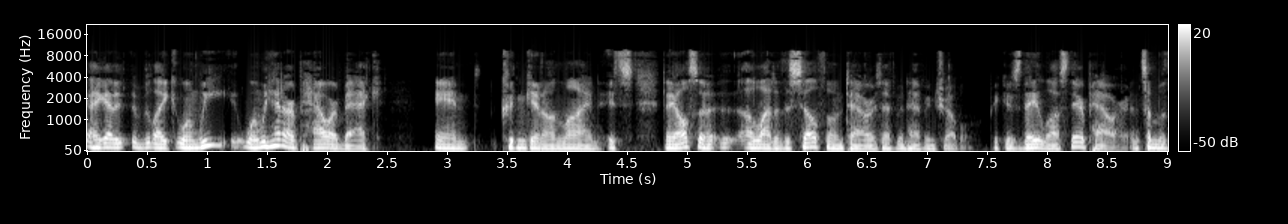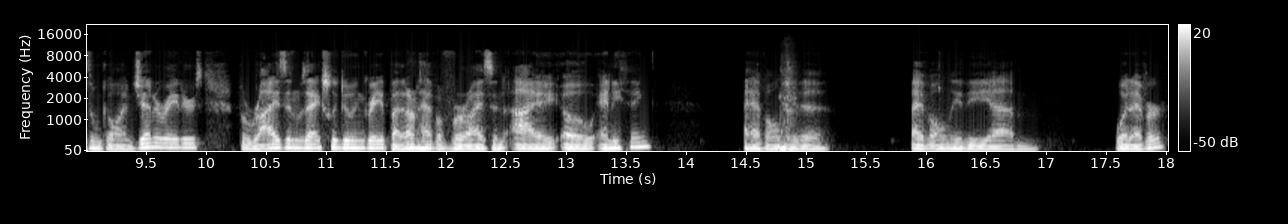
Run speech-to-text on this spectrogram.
I got like when we when we had our power back and couldn't get online. It's they also a lot of the cell phone towers have been having trouble because they lost their power and some of them go on generators. Verizon was actually doing great, but I don't have a Verizon IO anything. I have only the I have only the um, whatever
